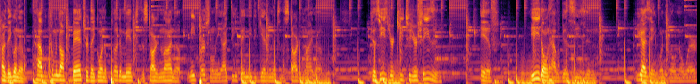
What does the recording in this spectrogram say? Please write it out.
are they going to have him coming off the bench or are they going to put him into the starting lineup? Me personally, I think they need to get him into the starting lineup because he's your key to your season. If he don't have a good season, you guys ain't going to go nowhere.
